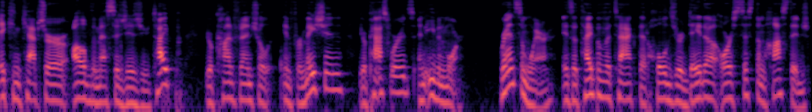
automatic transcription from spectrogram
It can capture all of the messages you type, your confidential information, your passwords, and even more. Ransomware is a type of attack that holds your data or system hostage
